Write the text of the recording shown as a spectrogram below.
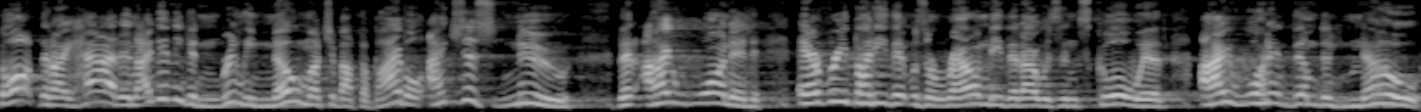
thought that I had, and I didn't even really know much about the Bible. I just knew that I wanted everybody that was around me that I was in school with, I wanted them to know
